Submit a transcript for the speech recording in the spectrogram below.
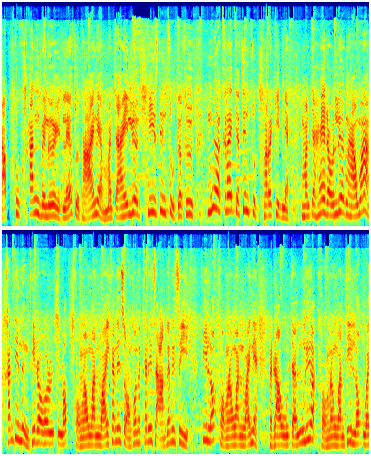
รับทุกขั้นไปเลย แล้วสุดท้ายเนี่ยมันจะให้เลือกที่สิ้นสุดก็คือ เมื่อใกล้จะสิ้นสุดภารกิจเนี่ยมันจะให้เราเลือกนะฮะว่าขั้นที่ 1 ที่เราล็อกของรางวัลไว้ขั้นที่2ขั้นที่ 3 ขั้นทีสี่4 ที่ล็อกของรางวัลไว้เนี่ยเราจะเลือกของรางวัลที่ล็อกไว้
